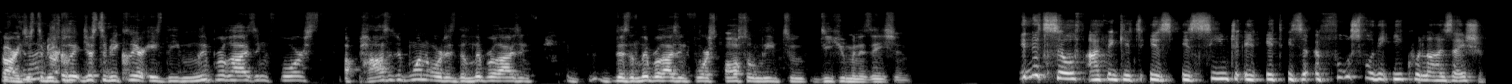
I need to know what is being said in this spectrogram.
Sorry, just to be clear, just to be clear, is the liberalizing force a positive one, or does the liberalizing does the liberalizing force also lead to dehumanization? In itself, I think it is is seen to it, it is a force for the equalization,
